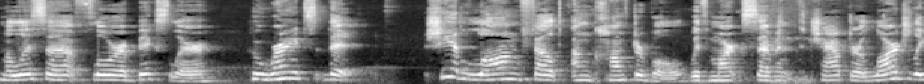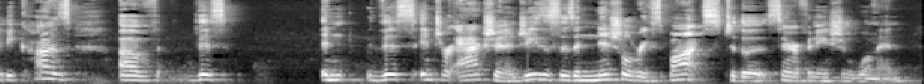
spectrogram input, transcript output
Melissa Florer-Bixler, who writes that she had long felt uncomfortable with Mark's seventh chapter, largely because of this in this interaction and Jesus' initial response to the Syrophoenician woman.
